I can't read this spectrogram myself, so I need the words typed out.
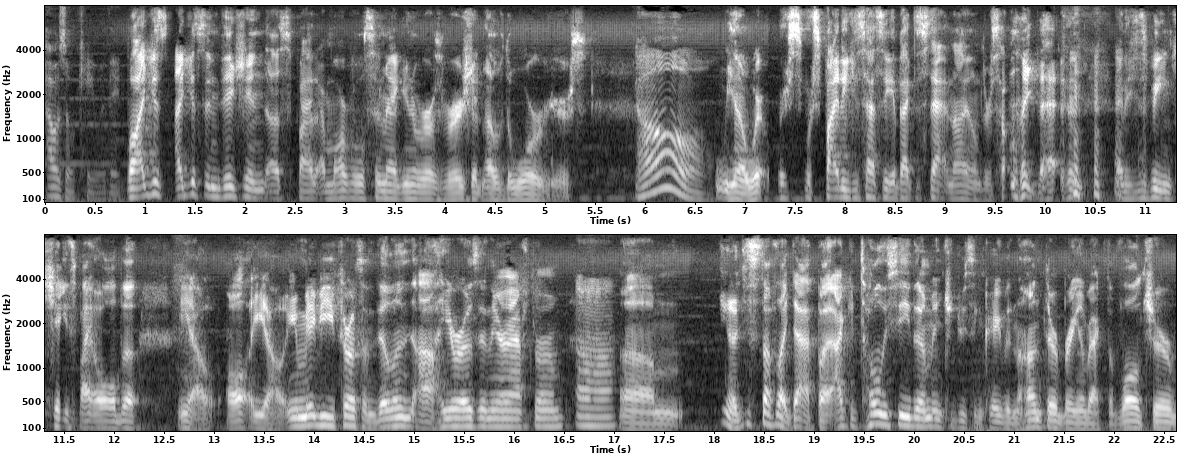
I was okay with it. Well, I just I just envisioned a Spider, a Marvel Cinematic Universe version of the Warriors. Oh, You know, where, where, where Spidey just has to get back to Staten Island or something like that, and, and he's just being chased by all the, you know, all you know, maybe you throw some villain uh, heroes in there after him. uh huh. Um, you know, just stuff like that. But I could totally see them introducing Kraven the Hunter, bringing back the Vulture,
